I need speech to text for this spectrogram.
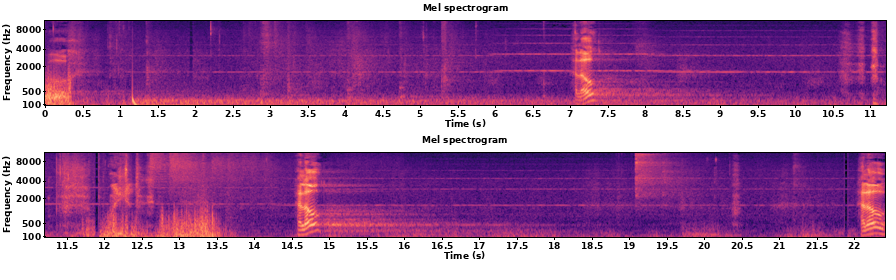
Whoa. Hello? Oh my God. Hello? Hello?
